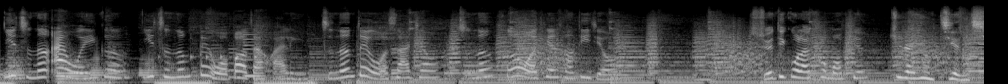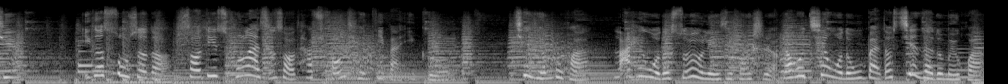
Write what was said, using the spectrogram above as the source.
你只能爱我一个，你只能被我抱在怀里，只能对我撒娇，只能和我天长地久。学弟过来靠毛片，居然用剪切。一个宿舍的扫地从来只扫他床前地板一格，欠钱不还，拉黑我的所有联系方式，然后欠我的五百到现在都没还，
